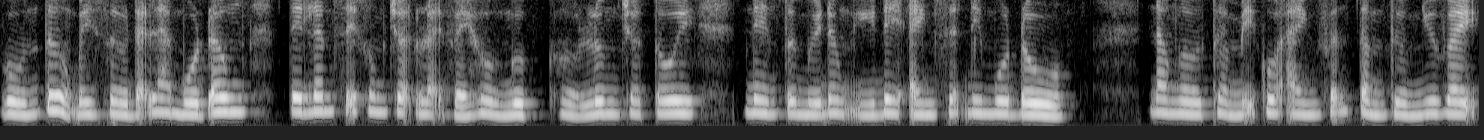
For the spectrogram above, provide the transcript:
Vốn tưởng bây giờ đã là mùa đông, Tề Lâm sẽ không chọn loại váy hở ngực, hở lưng cho tôi, nên tôi mới đồng ý để anh dẫn đi mua đồ. Nào ngờ thẩm mỹ của anh vẫn tầm thường như vậy,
